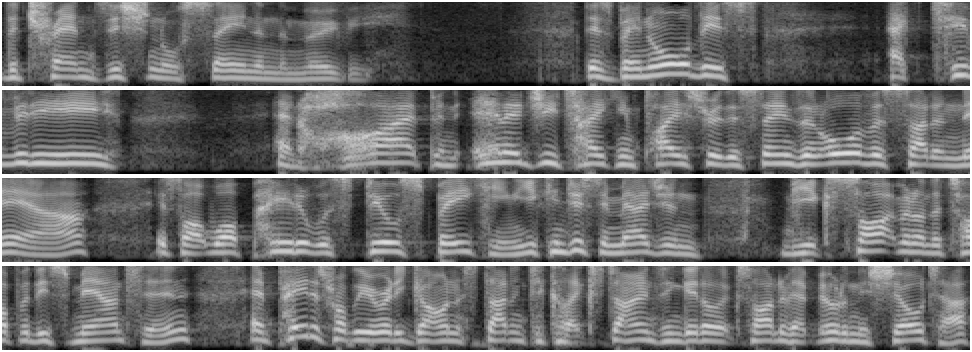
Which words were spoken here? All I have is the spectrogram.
the transitional scene in the movie. There's been all this activity and hype and energy taking place through the scenes. And all of a sudden now, it's like while Peter was still speaking, you can just imagine the excitement on the top of this mountain. And Peter's probably already going and starting to collect stones and get all excited about building this shelter.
